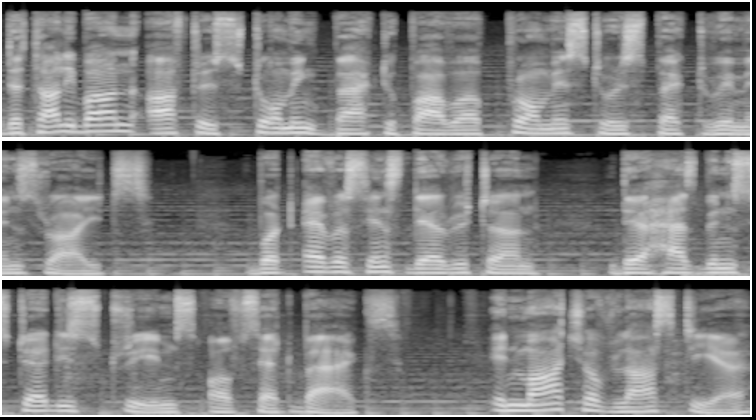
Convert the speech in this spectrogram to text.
The Taliban, after storming back to power, promised to respect women's rights. But ever since their return, there has been steady streams of setbacks. In March of last year,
